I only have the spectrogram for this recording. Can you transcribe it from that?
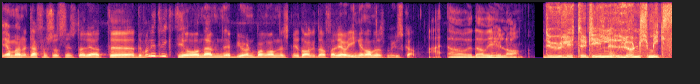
Ja, men Derfor så syns jeg det at eh, det var litt viktig å nevne Bjørn Bang-Andersen i dag, da, for det er jo ingen andre som husker han. Nei, da vil vi hylle han. Du lytter til Lunsjmix.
